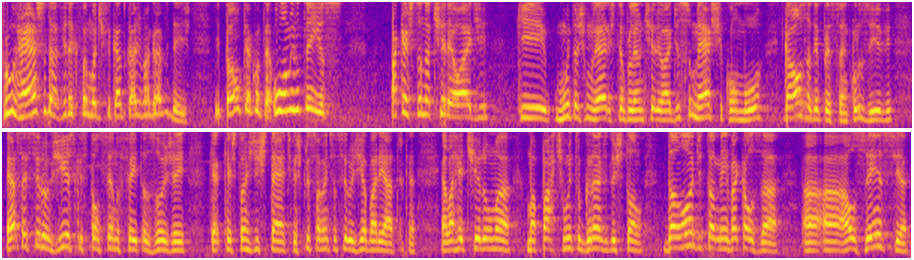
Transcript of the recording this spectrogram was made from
para o resto da vida que foi modificado por causa de uma gravidez. Então o que acontece? O homem não tem isso. A questão da tireoide, que muitas mulheres têm problema de tireoide, isso mexe com o humor, causa depressão, inclusive. Essas cirurgias que estão sendo feitas hoje, aí, que é questões de estéticas, principalmente a cirurgia bariátrica, ela retira uma, uma parte muito grande do estômago, da onde também vai causar a, a, ausência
